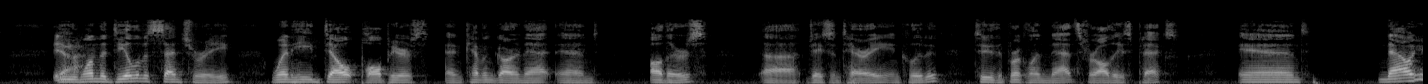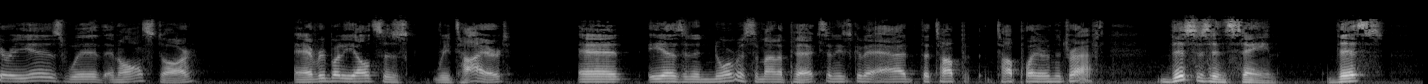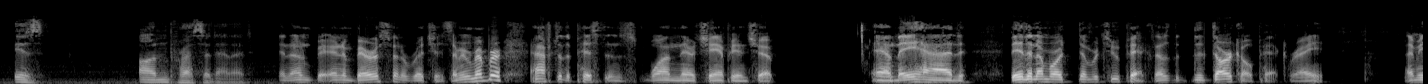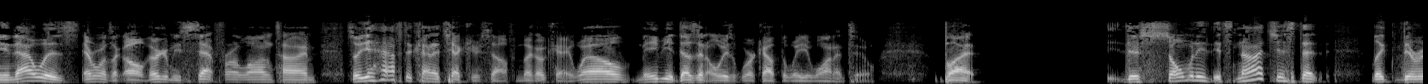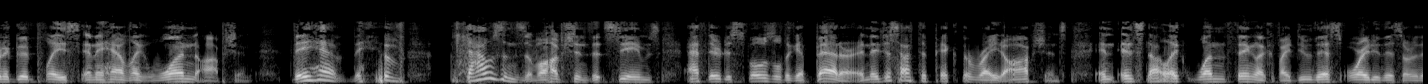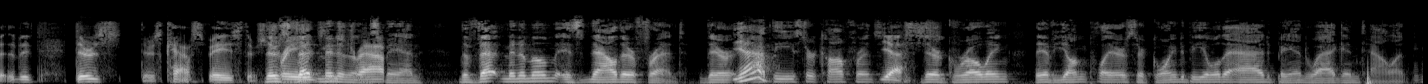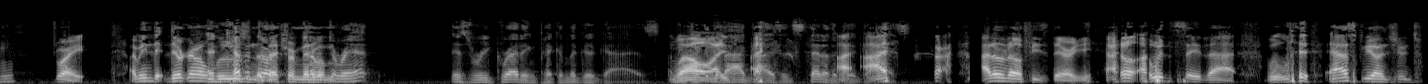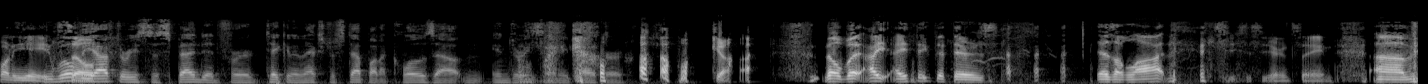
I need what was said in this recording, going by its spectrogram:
He won the deal of a century when he dealt Paul Pierce and Kevin Garnett and others, uh, Jason Terry included, to the Brooklyn Nets for all these picks. And now here he is with an all star. Everybody else is retired. And he has an enormous amount of picks, and he's going to add the top top player in the draft. This is insane. This is unprecedented. an, un- an embarrassment of riches. I mean, remember after the Pistons won their championship, and they had they had the number number two pick. That was the, the Darko pick, right? I mean, that was everyone's like, oh, they're going to be set for a long time. So you have to kind of check yourself and be like, okay, well, maybe it doesn't always work out the way you want it to, but there's so many. It's not just that like they're in a good place and they have like one option. They have they have thousands of options it seems at their disposal to get better and they just have to pick the right options and it's not like one thing like if i do this or i do this or that there's there's cap space there's, There's trades vet there's minimums, draft man. The vet minimum is now their friend. They're Yeah. at the Eastern Conference. Yes. They're growing. They have young players. They're going to be able to add bandwagon talent. Mm-hmm. right i mean they- they're going to lose Kevin, in the Dur- veteran minimum Kevin Durant is regretting picking the good guys. I mean, Well, picking the bad guys instead of the I- good I- guys. I don't know if he's there yet. I don't. I wouldn't say that. Well, Ask me on June 28th. he will so. be after he's suspended for taking an extra step on a closeout and injuring Tony Parker. oh my god. No, but I, I think that there's there's a lot Jesus, you're insane. Um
